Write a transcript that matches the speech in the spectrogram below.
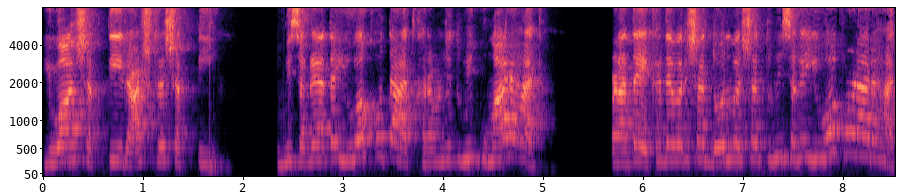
युवा शक्ती राष्ट्रशक्ती तुम्ही सगळे आता युवक होतात. खरं म्हणजे तुम्ही कुमार आहात. पण आता एखाद्या वर्षात दोन वर्षात तुम्ही सगळे युवक होणार आहात.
